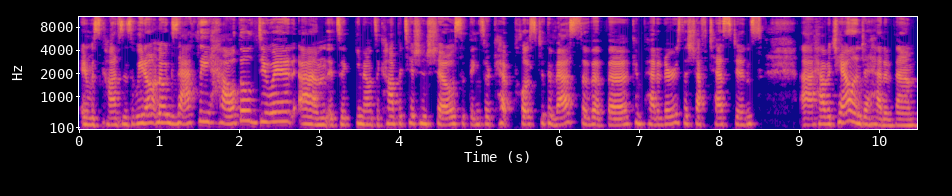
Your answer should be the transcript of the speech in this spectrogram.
in Wisconsin. So we don't know exactly how they'll do it. Um, it's a, you know, it's a competition show. So things are kept close to the vest so that the competitors, the chef testants, uh, have a challenge ahead of them.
